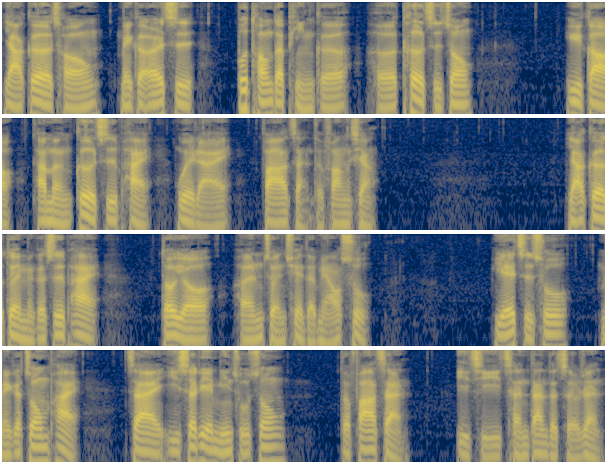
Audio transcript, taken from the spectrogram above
雅各从每个儿子不同的品格和特质中，预告他们各支派未来发展的方向。雅各对每个支派都有很准确的描述，也指出每个宗派在以色列民族中的发展以及承担的责任。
